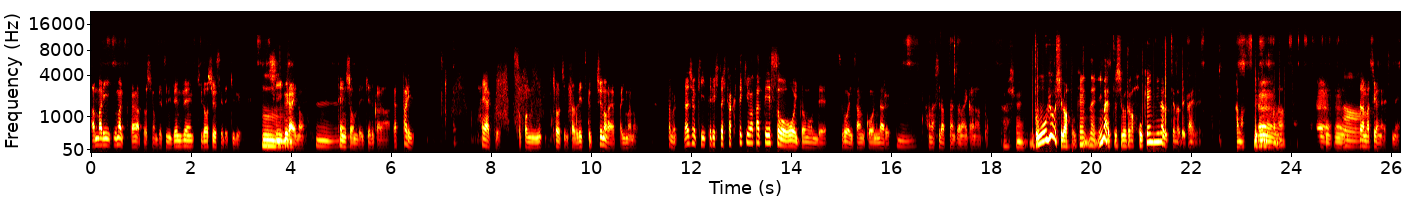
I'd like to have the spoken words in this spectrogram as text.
あんまりうまくいかなかったとしても別に全然軌道修正できるしぐらいのうん。テンションでいけるから、やっぱり早くそこに境地にたどり着くっていうのがやっぱ今の、多分ラジオ聞いてる人比較的若手層多いと思うんで、すごい参考になるうん話だったんじゃないかなと。確かに。同業種が保険、ね、今やってる仕事が保険になるっていうのはでかいね。かな。でかいのかな。うんうん。それは間違いないですね。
